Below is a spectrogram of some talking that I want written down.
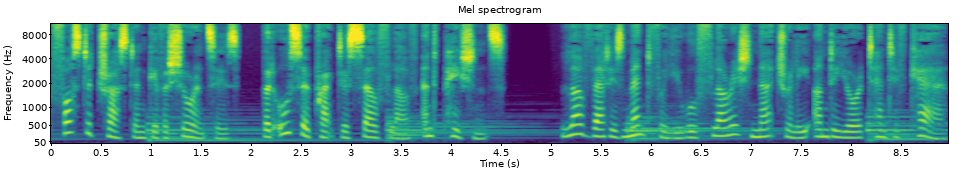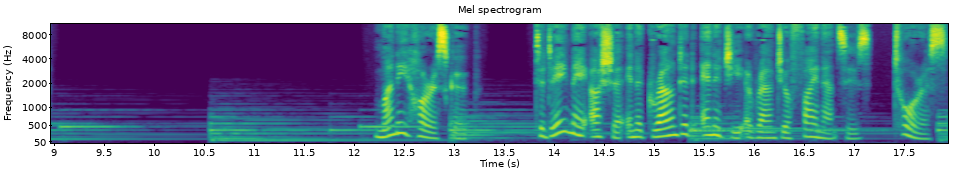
Foster trust and give assurances, but also practice self love and patience. Love that is meant for you will flourish naturally under your attentive care. Money Horoscope Today may usher in a grounded energy around your finances, Taurus.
